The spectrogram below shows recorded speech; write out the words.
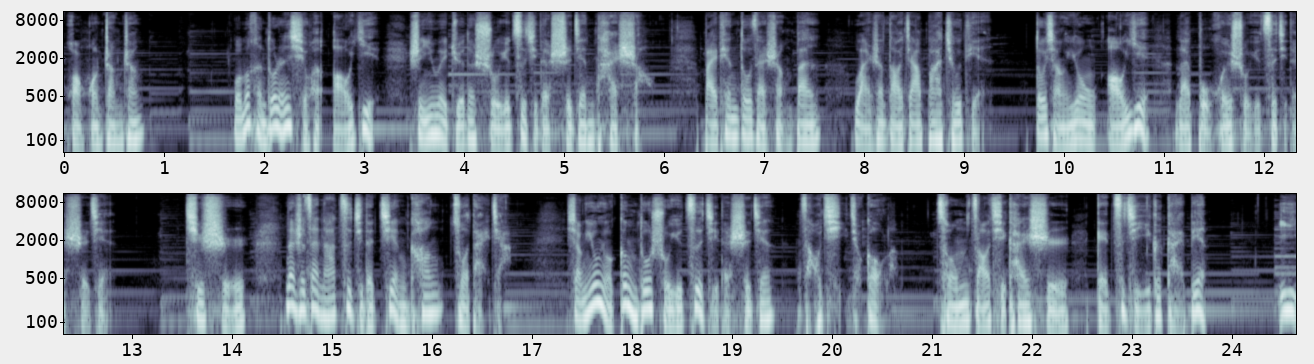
慌慌张张。我们很多人喜欢熬夜，是因为觉得属于自己的时间太少，白天都在上班。晚上到家八九点，都想用熬夜来补回属于自己的时间。其实那是在拿自己的健康做代价。想拥有更多属于自己的时间，早起就够了。从早起开始，给自己一个改变：一，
